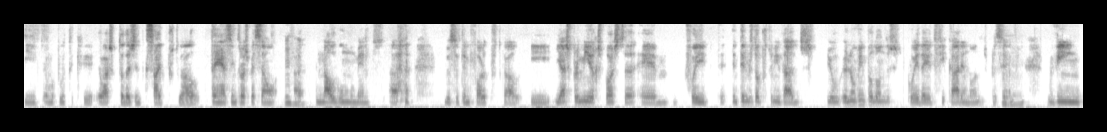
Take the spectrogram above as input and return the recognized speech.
e é uma pergunta que eu acho que toda a gente que sai de Portugal tem essa introspeção Uhum. ah, em algum momento ah, do seu tempo fora de Portugal. E, e acho que para mim a resposta é, foi, em termos de oportunidades, eu, eu não vim para Londres com a ideia de ficar em Londres para sempre. Uhum. Vim,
